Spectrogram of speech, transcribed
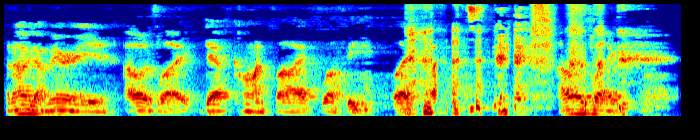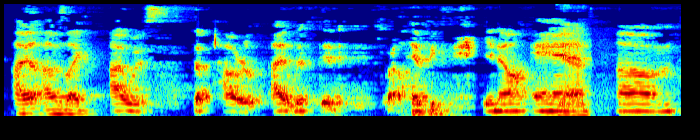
when I got married, I was like DEF CON 5 fluffy. Like, I was like, I, I was like, I was the power, I lifted well heavy, you know, and, um,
